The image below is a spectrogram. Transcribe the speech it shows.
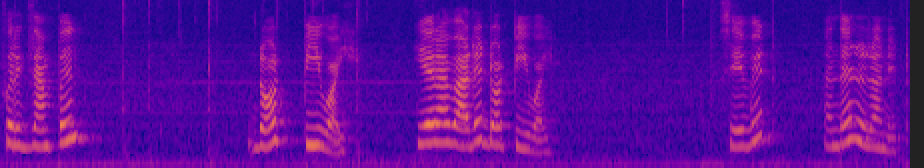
For example dot py. Here I have added dot py. Save it and then run it.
